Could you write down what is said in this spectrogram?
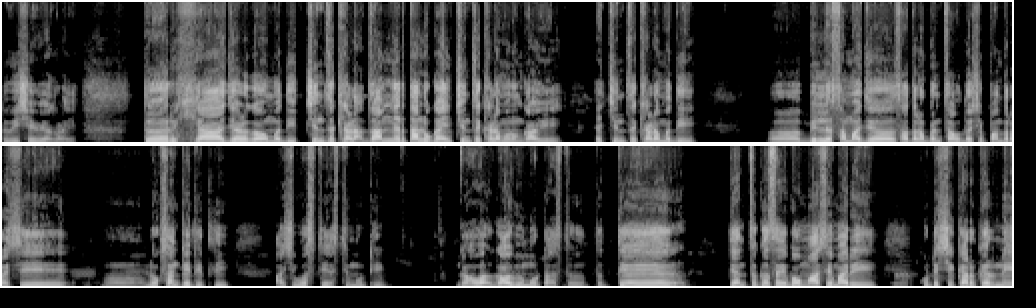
तो विषय वेगळा आहे. तर ह्या जळगावमध्ये चिंचखेडा जामनेर तालुका आहे चिंचखेडा म्हणून गाव आहे. या चिंचखेडामध्ये बिल्ल समाज साधारणपणे चौदाशे पंधराशे लोकसंख्या आहे तिथली अशी वस्ती असते मोठी. गावा गाव बी मोठं असतं. तर ते त्यांचं कसं आहे भाऊ मासेमारी कुठे शिकार करणे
